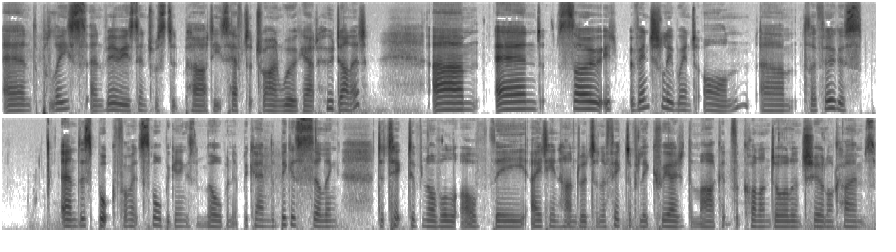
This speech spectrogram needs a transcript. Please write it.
and the police and various interested parties have to try and work out who done it. Um, and so it eventually went on. Um, so Fergus and this book, from its small beginnings in Melbourne, it became the biggest selling detective novel of the 1800s and effectively created the market for Conan Doyle and Sherlock Holmes.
